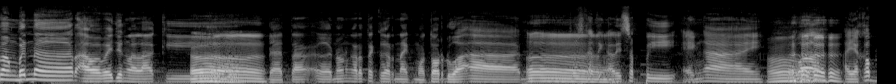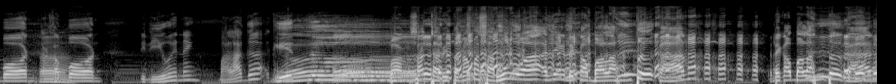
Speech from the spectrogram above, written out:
emang bener awewe jeung lalaki. Ah. Datang eh, non ngarete keur naik motor duaan. Ah. Terus ketinggalan sepi, engai. Ah. Wah, aya kebon, ka kebon. Di dieu neng, balaga gitu. bangsa cari tanah mah sarua anjing deka balah henteu kan deka balah henteu kan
